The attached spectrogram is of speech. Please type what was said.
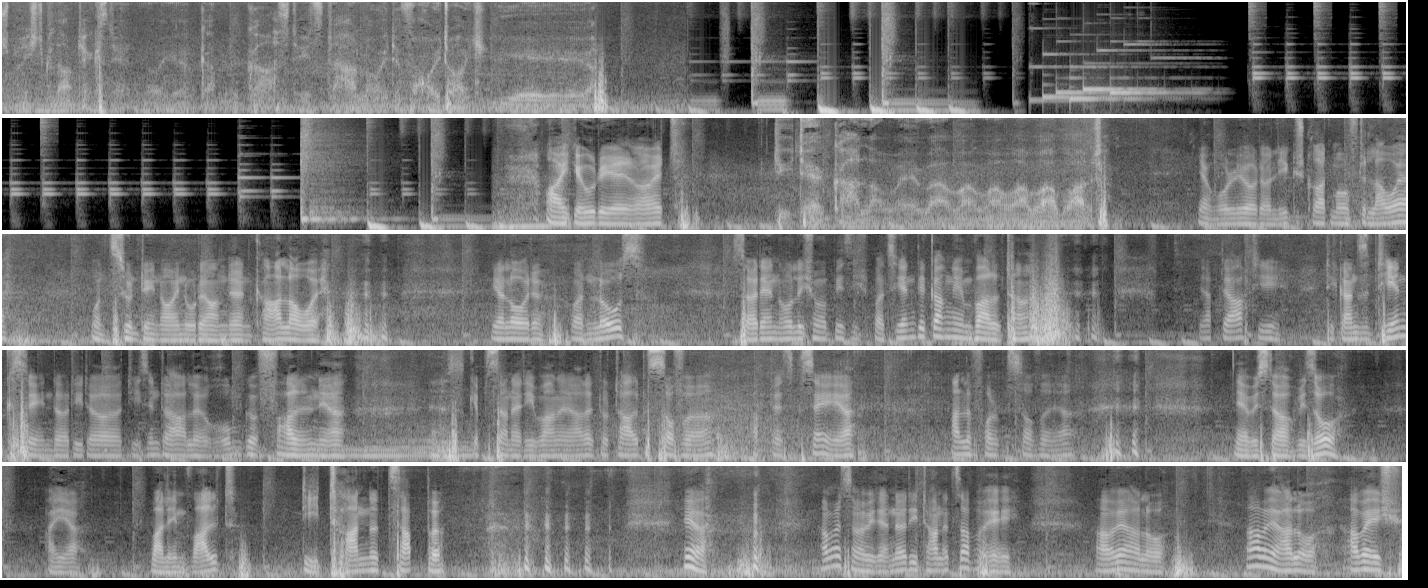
spricht Klartext, der neue Gammelcast ist da, Leute, freut euch. Yeah. Gud, det er ret. Dieter Karlau, wa, wa, wa, wa, wa, wa. Jawohl, ja, da lieg ich gerade mal auf der Lauer und zünd den einen oder anderen Karlauer. ja, Leute, was denn los? Seid ihr neulich schon ein bisschen spazieren gegangen im Wald, ihr habt ja auch die, die ganzen Tieren gesehen, da, die da, die sind da alle rumgefallen, ja. Das gibt's da nicht, die waren ja alle total besoffen, ja? Habt ihr es gesehen, ja? Alle voll besoffen, ja. ja, wisst ihr auch wieso? Ah ja, weil im Wald die Tanne zappe. ja, haben wir es mal wieder, ne? Die Tanne zappe, hey. Aber ja, hallo. Aber ja, hallo. Aber ich,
